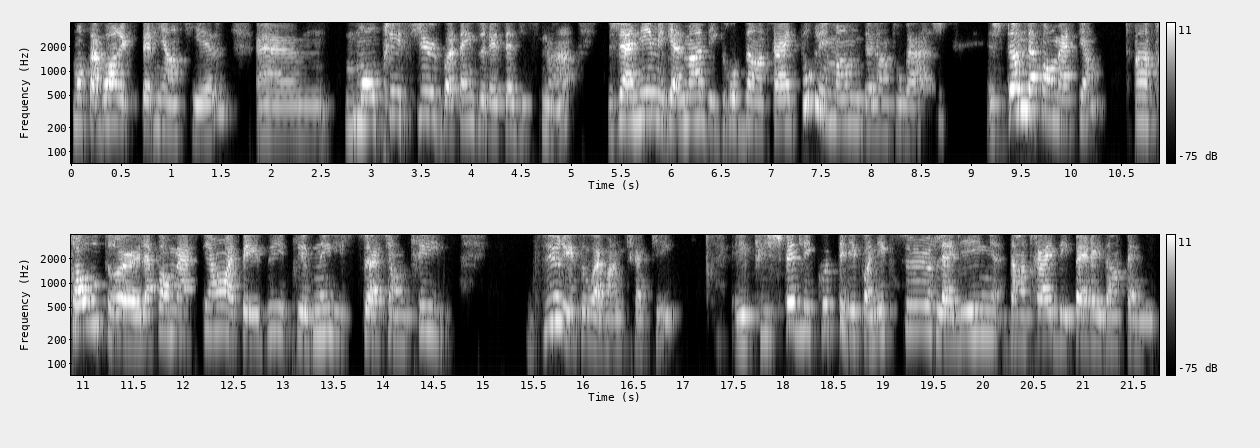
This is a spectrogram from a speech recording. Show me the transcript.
mon savoir expérientiel, euh, mon précieux bottin du rétablissement J'anime également des groupes d'entraide pour les membres de l'entourage. Je donne la formation, entre autres euh, la formation apaiser et prévenir les situations de crise du réseau avant de craquer. Et puis, je fais de l'écoute téléphonique sur la ligne d'entraide des pères aidants famille.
